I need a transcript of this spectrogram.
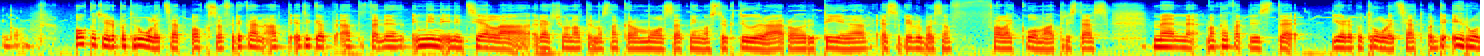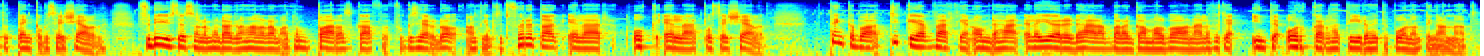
igång. Och att göra det på ett roligt sätt också, för det kan, att, jag tycker att, att min initiala reaktion alltid när man snackar om målsättning och strukturer och rutiner, alltså det är väl bara liksom falla i koma och tristess. Men man kan faktiskt gör göra det på ett roligt sätt och det är roligt att tänka på sig själv. För det är just det som de här dagarna handlar om, att man bara ska fokusera då antingen på sitt företag eller, och eller på sig själv. Tänka bara, tycker jag verkligen om det här eller gör jag det här av bara gammal vana eller för att jag inte orkar eller har tid att hitta på någonting annat?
